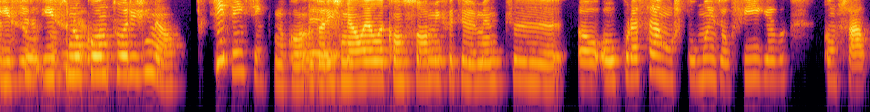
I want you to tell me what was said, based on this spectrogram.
Isso, isso no beleza. conto original. Sim, sim, sim. No conto É. original ela consome efetivamente. Ou, ou o coração, os pulmões ou o fígado com sal,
